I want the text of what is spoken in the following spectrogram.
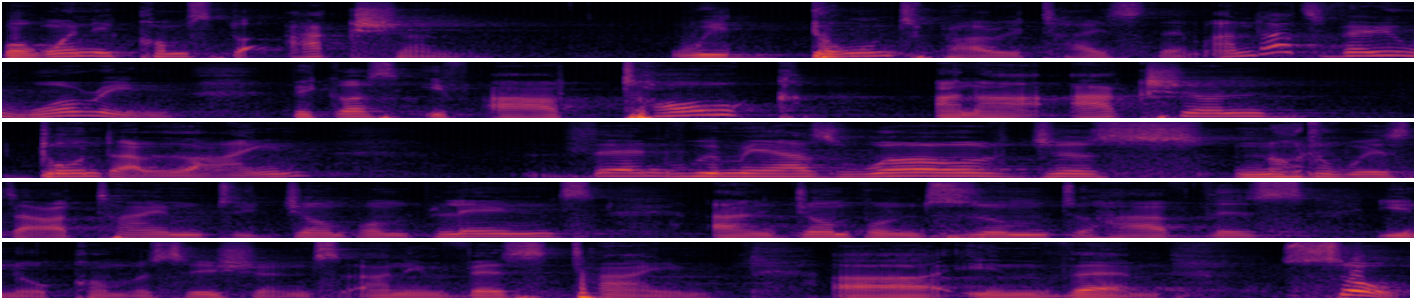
but when it comes to action, we don't prioritize them. And that's very worrying because if our talk and our action don't align, then we may as well just not waste our time to jump on planes and jump on Zoom to have these you know, conversations and invest time uh, in them. So,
